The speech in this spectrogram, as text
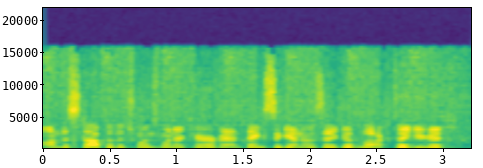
on the stop of the Twins Winter Caravan. Thanks again, Jose. Good luck. Thank you, guys.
